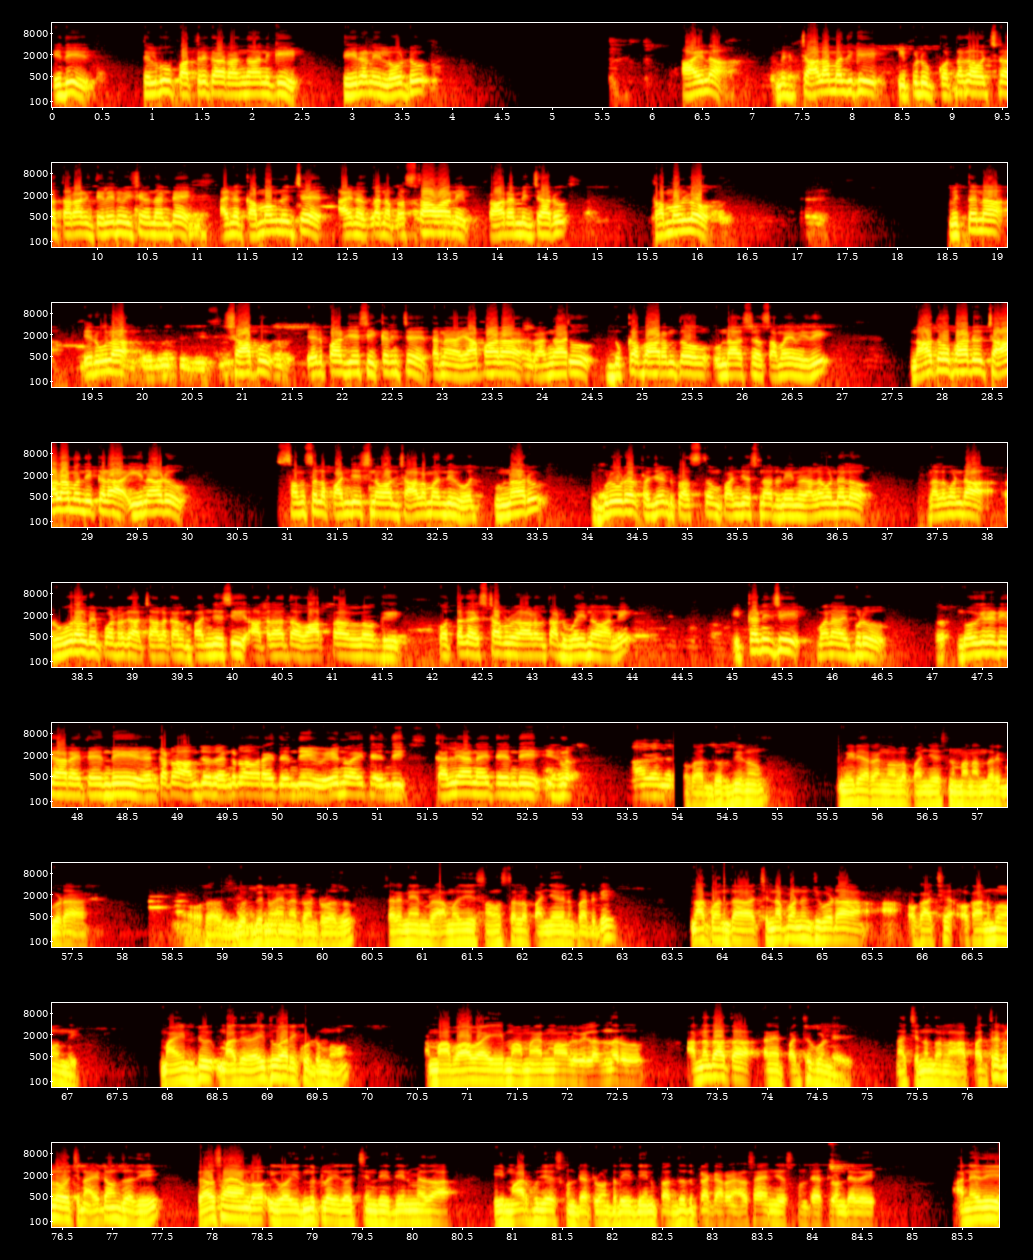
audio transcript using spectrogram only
ఇది తెలుగు పత్రికా రంగానికి తీరని లోటు. ఆయన మీకు చాలా మందికి ఇప్పుడు కొత్తగా వచ్చిన తరానికి తెలియని విషయం ఏంటంటే ఆయన ఖమ్మం నుంచే ఆయన తన ప్రస్తావాన్ని ప్రారంభించారు. ఖమ్మంలో విత్తన ఎరువుల షాపు ఏర్పాటు చేసి ఇక్కడి నుంచే తన వ్యాపార రంగాలు దుఃఖభారంతో ఉండాల్సిన సమయం ఇది. నాతో పాటు చాలా మంది ఇక్కడ ఈనాడు సంస్థలో పనిచేసిన వాళ్ళు చాలా మంది ఉన్నారు. ఇప్పుడు కూడా ప్రజెంట్ ప్రస్తుతం పనిచేస్తున్నారు. నేను నల్గొండలో నల్గొండ రూరల్ రిపోర్టర్గా చాలా కాలం పనిచేసి ఆ తర్వాత వార్తల్లోకి కొత్తగా ఎస్టాబ్లిష్ కావడంతో అటు పోయిన వాడిని ఇక్కడి నుంచి మన ఇప్పుడు భోగిరెడ్డి గారు అయితే ఏంది వెంకటరావు అంజు వెంకటరావు అయితే ఏంది వేణు అయితే ఏంది కళ్యాణ్ అయితే ఏంది ఇట్లా ఒక దుర్దినం మీడియా రంగంలో పనిచేసిన మనందరికి కూడా ఒక దుర్దినమైనటువంటి రోజు. సరే నేను రామోజీ సంస్థల్లో పనిచేయనప్పటికీ నాకు కొంత చిన్నప్పటి నుంచి కూడా ఒక ఒక అనుభవం ఉంది. మా ఇంటి మాది రైతు వారి కుటుంబం. మా బాబాయి మా మేనమామలు వీళ్ళందరూ అన్నదాత అనే పత్రిక ఉండేది. నా చిన్నతనంలో. ఆ పత్రికలో వచ్చిన ఐటమ్స్ అది వ్యవసాయంలో ఇగో ఇందుట్లో ఇది వచ్చింది దీని మీద ఈ మార్పు చేసుకుంటే ఎట్లా ఉంటుంది దీని పద్ధతి ప్రకారం వ్యవసాయం చేసుకుంటే ఎట్లా ఉండేది అనేది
